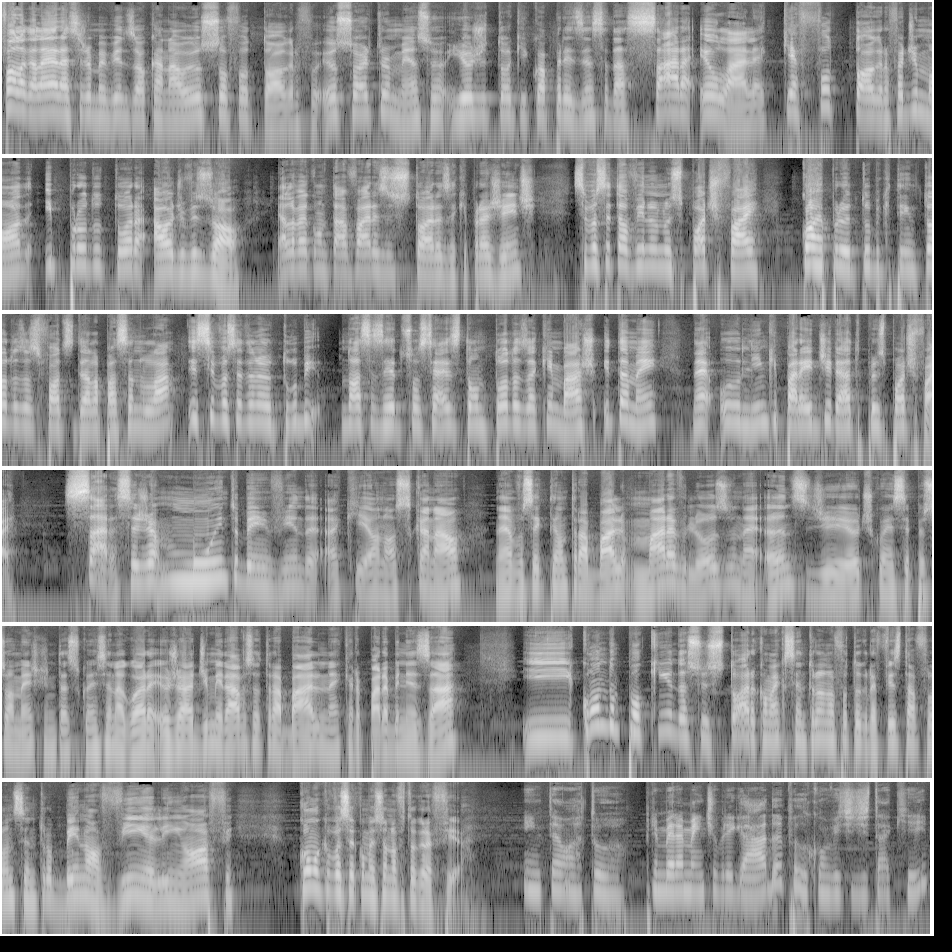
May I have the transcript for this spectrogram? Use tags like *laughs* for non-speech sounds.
Fala galera, sejam bem-vindos ao canal Eu Sou Fotógrafo, eu sou Arthur Manson e hoje estou aqui com a presença da Sara Eulália, que é fotógrafa de moda e produtora audiovisual. Ela vai contar várias histórias aqui pra gente. Se você tá ouvindo no Spotify, corre pro YouTube que tem todas as fotos dela passando lá. E se você tá no YouTube, nossas redes sociais estão todas aqui embaixo e também né, o link para ir direto pro Spotify. Sara, seja muito bem-vinda aqui ao nosso canal, né? Você que tem um trabalho maravilhoso, né? Antes de eu te conhecer pessoalmente, que a gente está se conhecendo agora, eu já admirava seu trabalho, né? Quero parabenizar. E conta um pouquinho da sua história, como é que você entrou na fotografia, você estava falando que você entrou bem novinha ali em off. Como que você começou na fotografia? Então, Arthur, primeiramente, obrigada pelo convite de estar aqui.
